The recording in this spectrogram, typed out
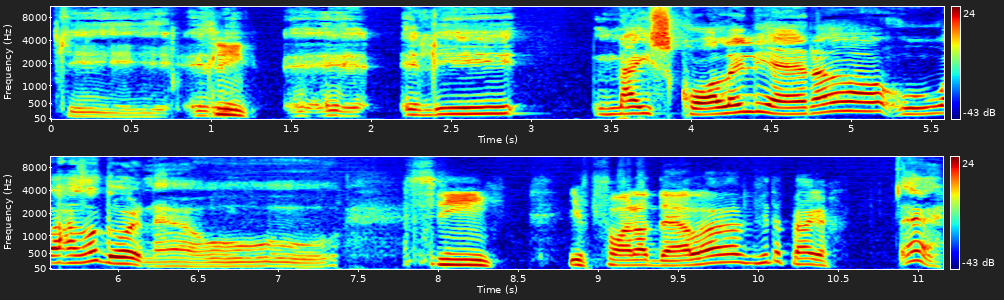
Que ele, Sim. É, ele na escola ele era o arrasador, né? O... Sim. E fora dela, a vida pega. É.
